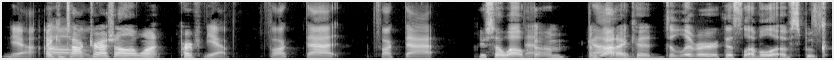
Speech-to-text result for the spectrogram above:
Yeah. I can talk um, trash all I want. Perfect. Yeah. Fuck that. Fuck that. You're so welcome. I'm glad I could deliver this level of spook.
